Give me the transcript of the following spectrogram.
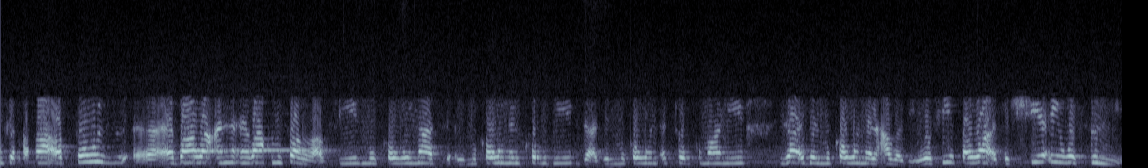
في قطاع الطوز عبارة عن عراق مصغر في المكونات المكون الكردي زائد المكون التركماني زائد المكون العربي. وفي طوائف الشيعي والسني.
